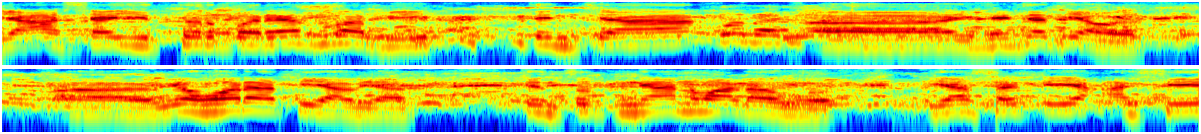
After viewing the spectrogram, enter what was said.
या अशा इतर बऱ्याच बाबी त्यांच्या ह्याच्यात याव्यात व्यवहारात याव्यात. त्यांचं ज्ञान वाढावं. यासाठी असे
